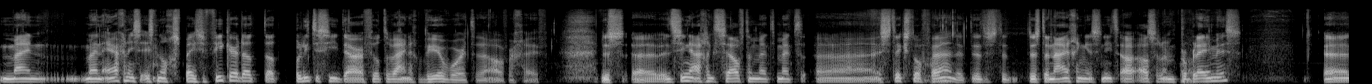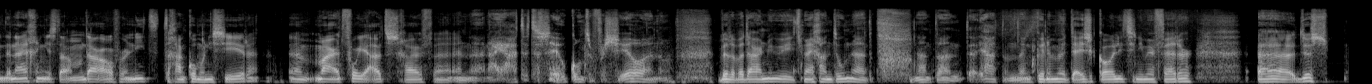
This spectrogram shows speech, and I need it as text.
mijn, mijn ergernis is nog specifieker dat, dat politici daar veel te weinig weerwoord uh, over geven. Dus uh, we zien eigenlijk hetzelfde met, met uh, stikstof. Hè? Dus, dus de neiging is niet als er een probleem is. De neiging is om daarover niet te gaan communiceren, maar het voor je uit te schuiven. En nou ja, het is heel controversieel en willen we daar nu iets mee gaan doen. dan, dan, ja, dan, dan, kunnen we deze coalitie niet meer verder. dus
